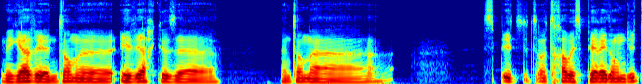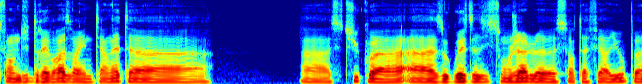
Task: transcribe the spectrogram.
Me gav e un tamm uh, ever keuz a... un tamm a... traoù esperet an drevraz war internet a... a setu quoi, a zo gwez da disonjal sort a ferioù pa,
